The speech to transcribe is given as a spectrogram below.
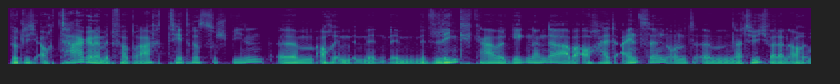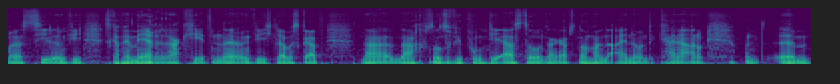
wirklich auch Tage damit verbracht, Tetris zu spielen, ähm, auch im, im, im, mit Link-Kabel gegeneinander, aber auch halt einzeln und ähm, natürlich war dann auch immer das Ziel irgendwie, es gab ja mehrere Raketen, ne? irgendwie, ich glaube, es gab na, nach so und so vielen Punkten die erste und dann gab es nochmal eine und keine Ahnung und ähm,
